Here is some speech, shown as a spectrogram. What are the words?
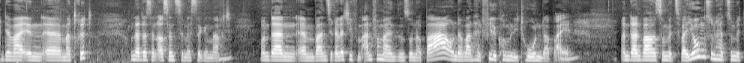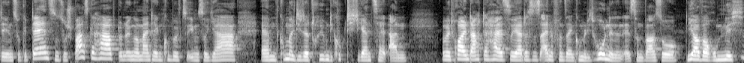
der war in äh, Madrid und hat das ein Auslandssemester gemacht. Und dann ähm, waren sie relativ am Anfang mal in so einer Bar und da waren halt viele Kommilitonen dabei. Und dann war er so mit zwei Jungs und hat so mit denen so gedanced und so Spaß gehabt. Und irgendwann meinte ein Kumpel zu ihm so, ja, ähm, guck mal, die da drüben, die guckt dich die ganze Zeit an. Und mein Freund dachte halt so, ja, dass es eine von seinen Kommilitoninnen ist und war so, ja, warum nicht?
